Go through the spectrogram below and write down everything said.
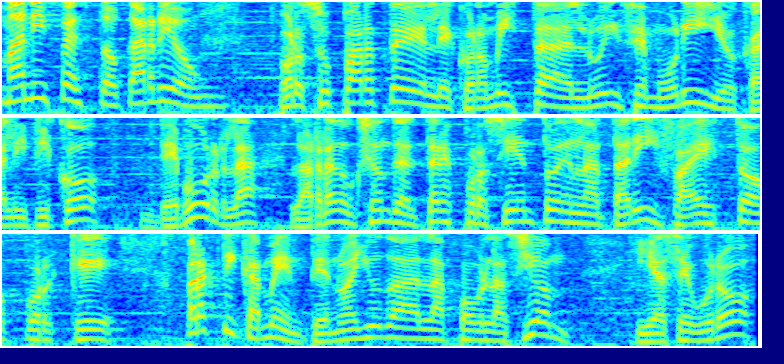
manifestó Carrión. Por su parte, el economista Luis Murillo calificó de burla la reducción del 3% en la tarifa, esto porque prácticamente no ayuda a la población y aseguró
